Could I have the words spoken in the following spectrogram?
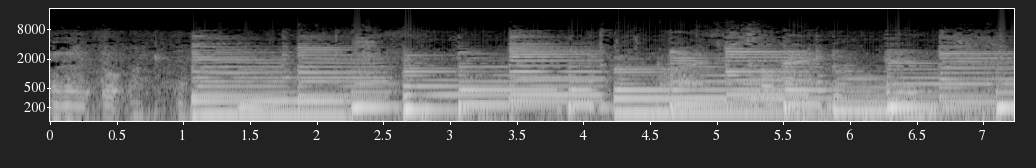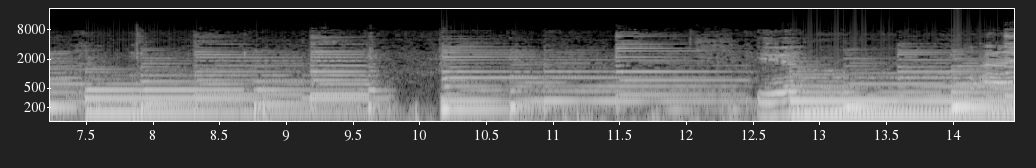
yêu ai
